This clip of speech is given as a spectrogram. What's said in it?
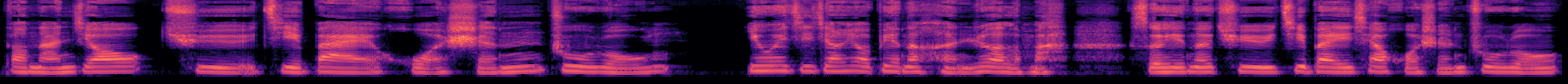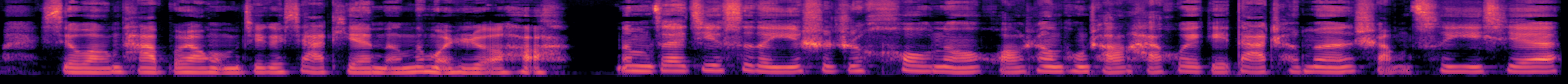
到南郊去祭拜火神祝融，因为即将要变得很热了嘛，所以呢，去祭拜一下火神祝融，希望他不让我们这个夏天能那么热哈。那么在祭祀的仪式之后呢，皇上通常还会给大臣们赏赐一些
